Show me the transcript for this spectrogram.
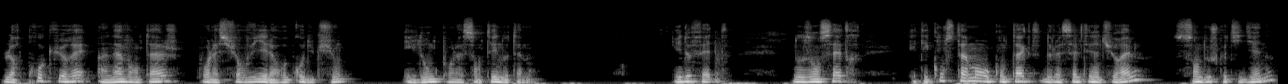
leur procuraient un avantage pour la survie et la reproduction, et donc pour la santé notamment. Et de fait, nos ancêtres étaient constamment au contact de la saleté naturelle, sans douche quotidienne,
